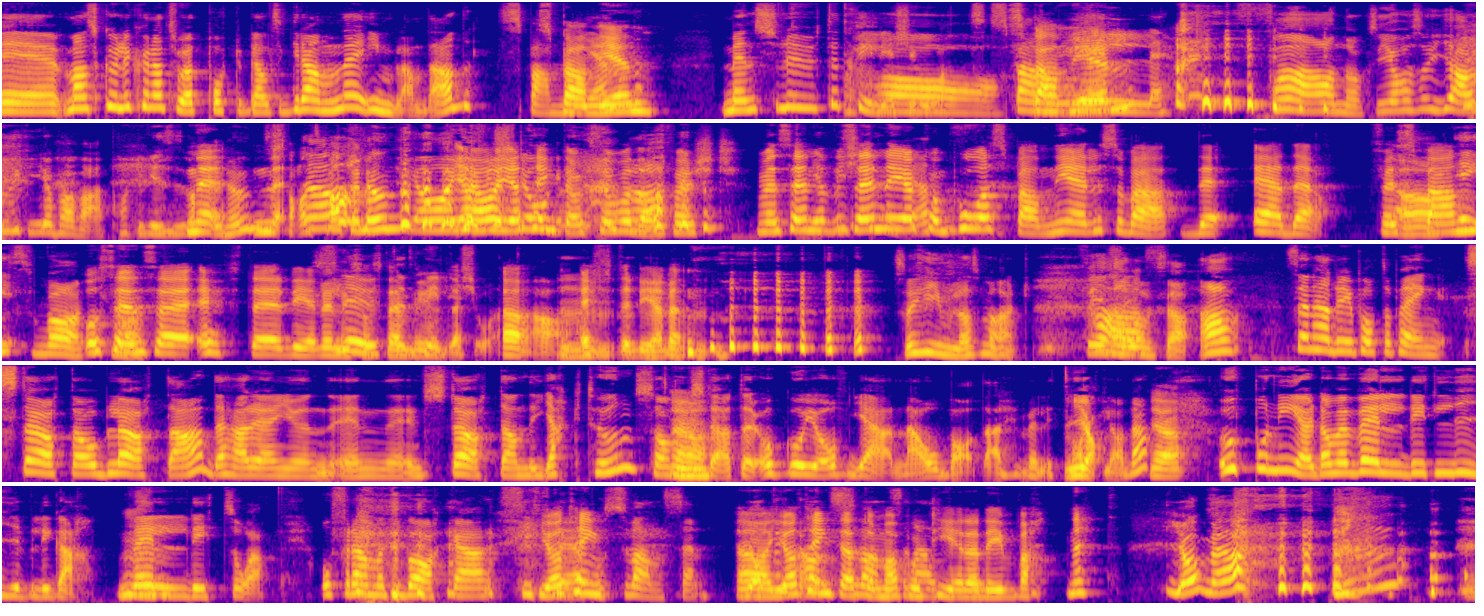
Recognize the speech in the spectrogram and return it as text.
Eh, man skulle kunna tro att Portugals granne är inblandad. Spanien. Spanien. Men slutet skiljer sig Jaha, åt. Spaniel. Fan också, jag var så jävla mycket, jag bara va, portugisisk vattenhund, nej. spansk Ja. vattenhund. Ja, jag ja, jag tänkte också på dem först. Men sen, sen när jag det. kom på spaniel så bara, det är det. För Ja. spansk Smart, och sen smart. så efterdelen liksom Slutet stämmer ju inte. Ja, Ja. Mm. efterdelen. Så himla smart. Fan också. Ja, Sen hade vi på åtta poäng stöta och blöta. Det här är ju en, en, en stötande jakthund som Ja. stöter och går ju gärna och badar. Väldigt Ja. badglada. Ja. Upp och ner, de är väldigt livliga. Väldigt så. Och fram och tillbaka siffrar Jag jag tänk- på svansen. Ja, jag alls tänkte att de apporterade i vattnet. jag med.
